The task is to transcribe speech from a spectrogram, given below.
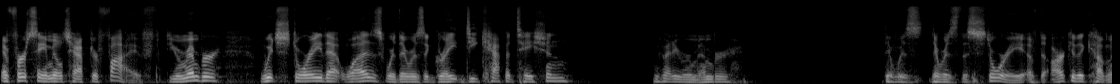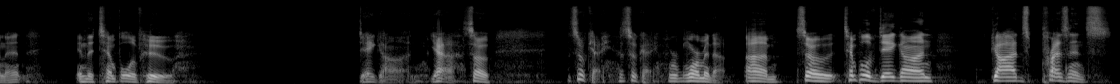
in 1 Samuel chapter 5. Do you remember which story that was where there was a great decapitation? Anybody remember? There was, there was the story of the Ark of the Covenant in the temple of who? Dagon. Yeah, so It's okay. It's okay. We're warming up. Um, so, Temple of Dagon, God's presence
